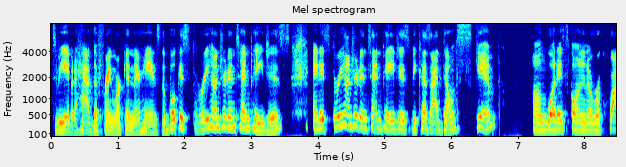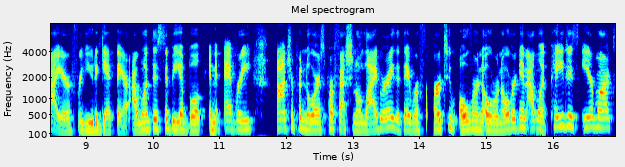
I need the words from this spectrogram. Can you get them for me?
to be able to have the framework in their hands. The book is 310 pages, and it's 310 pages because I don't skimp on what it's going to require for you to get there. I want this to be a book in every entrepreneur's professional library that they refer to over and over and over again. I want pages earmarked,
